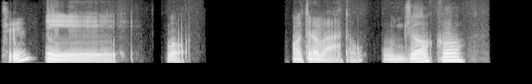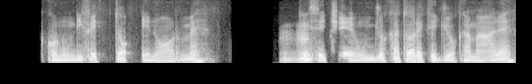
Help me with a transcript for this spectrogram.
Sì? e boh, ho trovato un gioco con un difetto enorme Mhm. che se c'è un giocatore che gioca male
